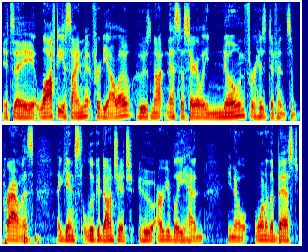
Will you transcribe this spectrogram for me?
It's a lofty assignment for Diallo, who's not necessarily known for his defensive prowess against Luka Doncic, who arguably had, you know, one of the best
